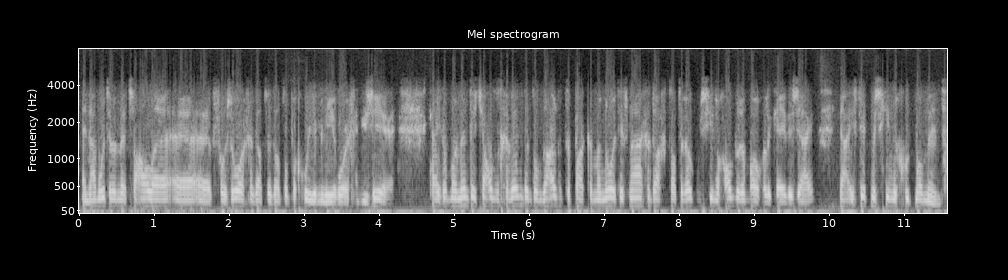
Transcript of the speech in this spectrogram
En daar moeten we met z'n allen voor zorgen dat we dat op een goede manier organiseren. Kijk, op het moment dat je altijd gewend bent om de auto te pakken, maar nooit heeft nagedacht dat er ook misschien nog andere mogelijkheden zijn, ja, is dit misschien een goed moment.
